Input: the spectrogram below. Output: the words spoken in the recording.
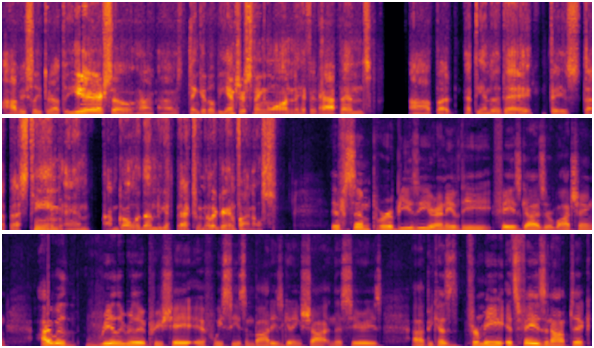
obviously throughout the year. So I, I, think it'll be interesting one if it happens. Uh, but at the end of the day, FaZe that best team, and I'm going with them to get back to another grand finals. If Simp or aBeZy or any of the FaZe guys are watching, I would really, really appreciate if we see some bodies getting shot in this series. Uh, because for me, it's FaZe and Optic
